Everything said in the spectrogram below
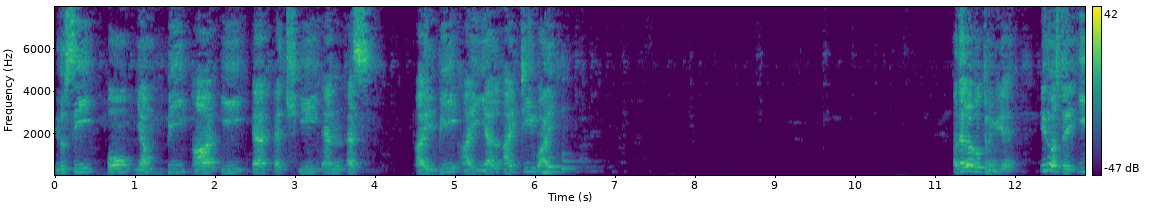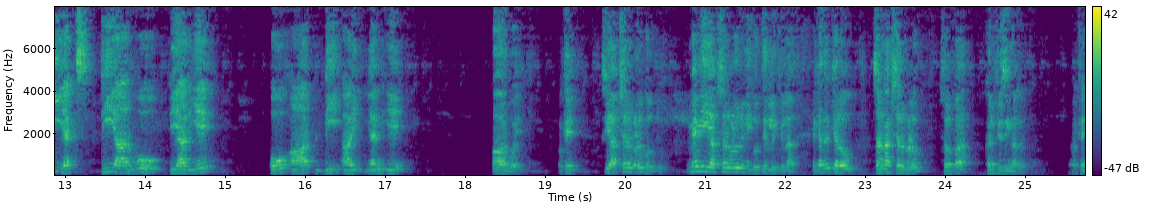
ಇದು C O M P R E H E N S I B I L I T Y ಅದೆಲ್ಲ ಗೊತ್ತು ನಿಮಗೆ. ಇದು ಅಷ್ಟೇ E X T R A O R D I N A R Y okay ಆರ್ ವೈ ಓಕೆ ಈ ಅಕ್ಷರಗಳು ಗೊತ್ತು. ಮೇ ಬಿ ಈ ಅಕ್ಷರಗಳು ನಿಮಗೆ ಗೊತ್ತಿರ್ಲಿಕ್ಕಿಲ್ಲ. ಯಾಕಂದ್ರೆ ಕೆಲವು ಸಣ್ಣ ಅಕ್ಷರಗಳು ಸ್ವಲ್ಪ ಕನ್ಫ್ಯೂಸಿಂಗ್ ಆಗುತ್ತೆ. ಓಕೆ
